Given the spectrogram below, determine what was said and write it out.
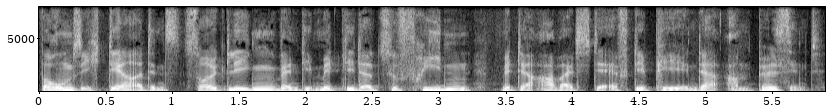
Warum sich derart ins Zeug legen, wenn die Mitglieder zufrieden mit der Arbeit der FDP in der Ampel sind?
